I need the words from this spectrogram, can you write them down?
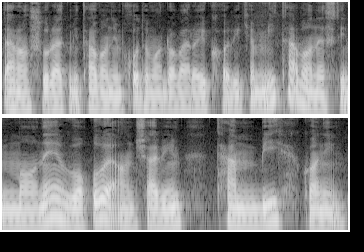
در آن صورت می توانیم خودمان را برای کاری که می توانستیم مانع وقوع آن شویم تنبیه کنیم.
